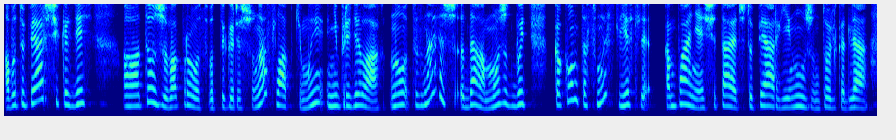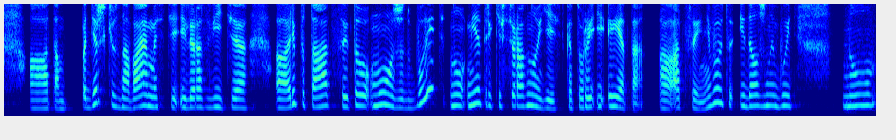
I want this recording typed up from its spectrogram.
А вот у пиарщика здесь а, тоже вопрос. Вот ты говоришь, у нас лапки, мы не при делах. Но ты знаешь, да, может быть, в каком-то смысле, если компания считает, что пиар ей нужен только для а, там, поддержки узнаваемости или развития а, репутации, то, может быть, ну, метрики все равно есть, которые и это а, оценивают и должны быть. Но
